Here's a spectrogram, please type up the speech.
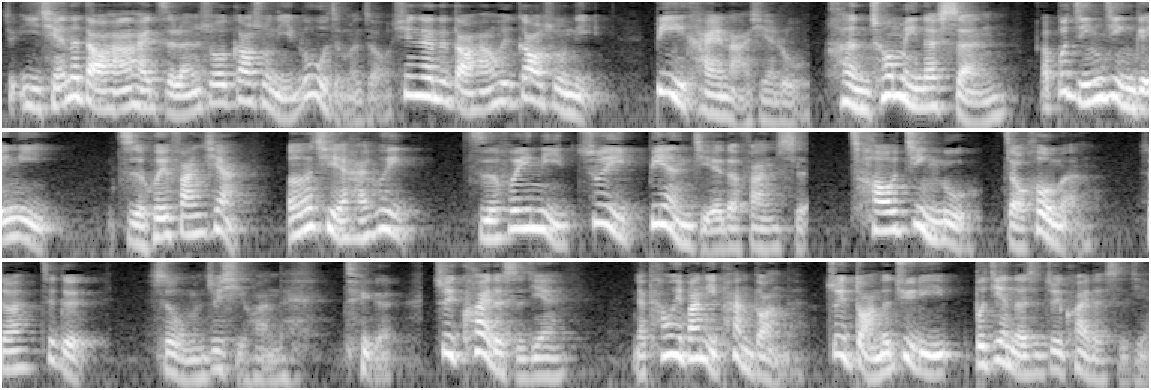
就以前的导航还只能说告诉你路怎么走，现在的导航会告诉你避开哪些路，很聪明的神啊，不仅仅给你指挥方向，而且还会。指挥你最便捷的方式，抄近路，走后门，是吧？这个是我们最喜欢的。这个最快的时间，那他会帮你判断的。最短的距离，不见得是最快的时间，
